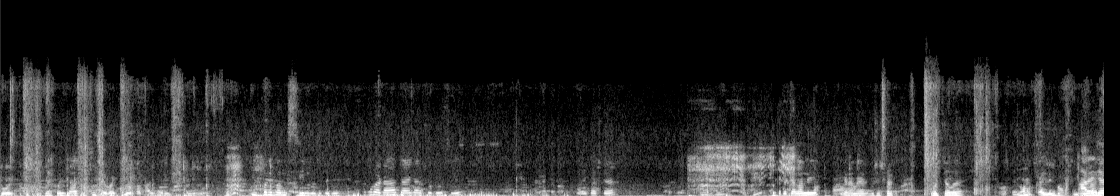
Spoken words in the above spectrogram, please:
কই দেখুন জাস্ট বুঝে ভাই কি ওটা খাই ধরে কি পুরোটা জায়গা শুধু সিম আর পাশে এটা জ্বালানি গ্রামের বিশেষ করে ঘুরতে হবে আর এই যে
